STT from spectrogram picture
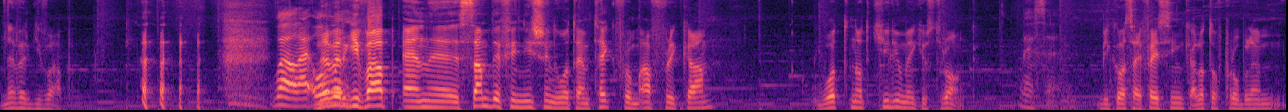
Never give up. Well, I Never give up, and uh, some definition what I'm take from Africa, what not kill you make you strong. Listen, Because I facing a lot of problem,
